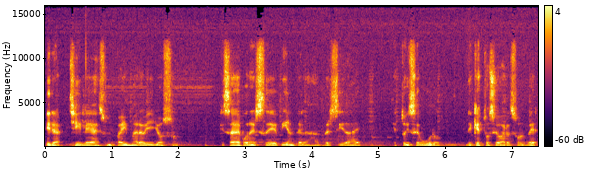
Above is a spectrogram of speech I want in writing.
Mira, Chile es un país maravilloso que sabe ponerse de pie ante las adversidades. Estoy seguro de que esto se va a resolver,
